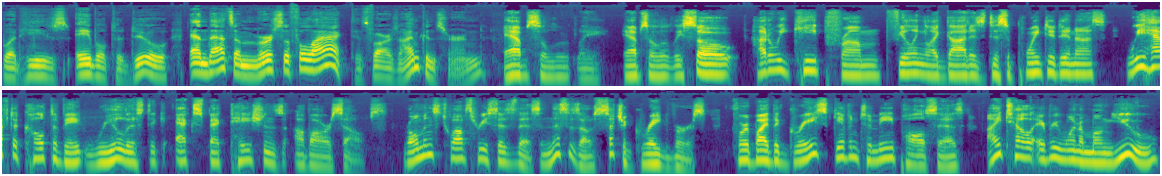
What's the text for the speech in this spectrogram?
what He's able to do. And that's a merciful act, as far as I'm concerned. Absolutely. Absolutely. So, how do we keep from feeling like God is disappointed in us? We have to cultivate realistic expectations of ourselves. Romans 12, 3 says this, and this is a, such a great verse. For by the grace given to me, Paul says, I tell everyone among you,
